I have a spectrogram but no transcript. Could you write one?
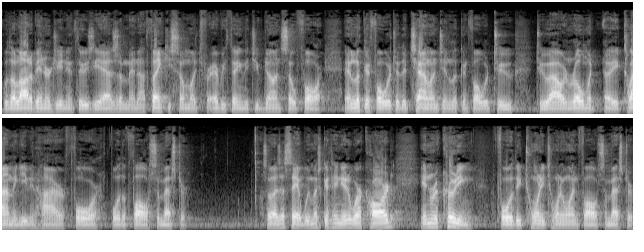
with a lot of energy and enthusiasm. And I thank you so much for everything that you've done so far. And looking forward to the challenge and looking forward to, to our enrollment uh, climbing even higher for, for the fall semester. So, as I said, we must continue to work hard in recruiting for the 2021 fall semester.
